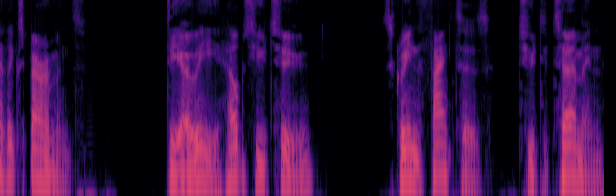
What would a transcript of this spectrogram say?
of experiments. DOE helps you to screen the factors to determine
